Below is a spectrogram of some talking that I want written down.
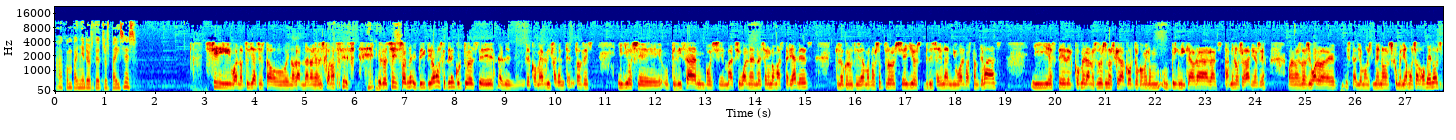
a compañeros de otros países? Sí, bueno, tú ya has estado en Holanda, ¿no? Ya les conoces, pero sí, son, di- digamos que tienen culturas de, de- de comer diferente. Entonces, ellos eh, utilizan, pues, eh, más igual en el desayuno más cereales que lo que lo utilizamos nosotros. Ellos desayunan igual bastante más. Y este de comer a nosotros se nos queda corto comer un, un picnic ahora las, también los horarios, ¿eh? Bueno, nosotros igual eh, estaríamos menos, comeríamos algo menos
